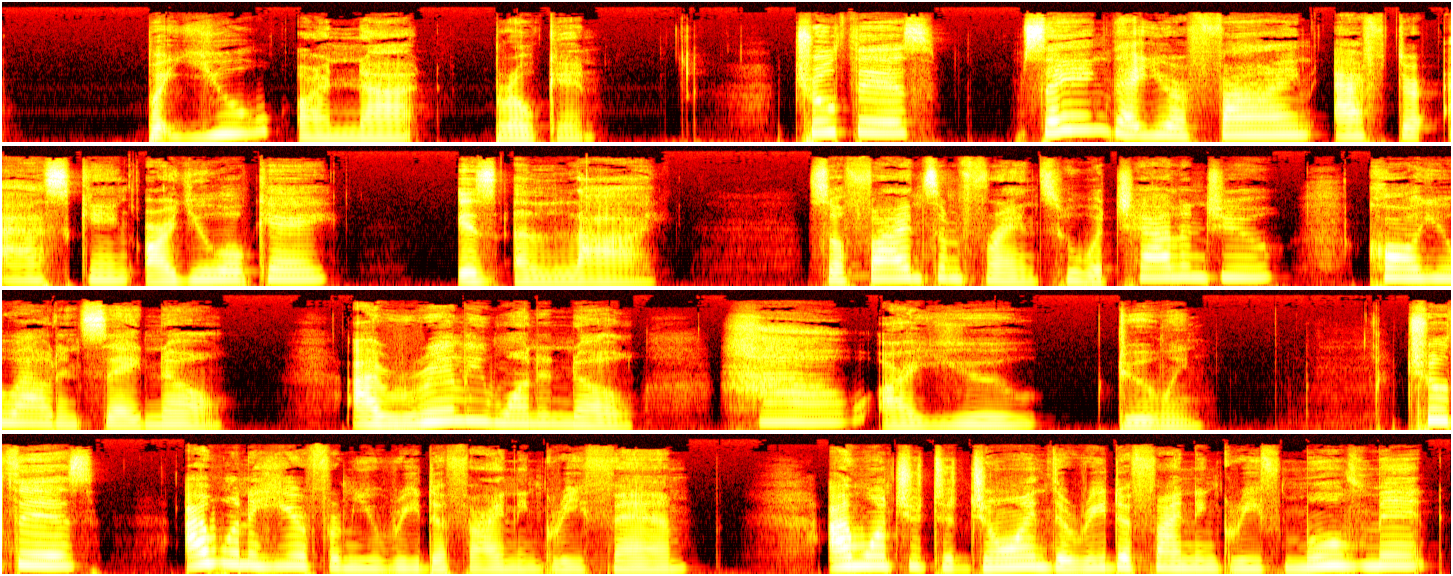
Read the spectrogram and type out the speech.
but you are not broken. Truth is, Saying that you're fine after asking, Are you okay? is a lie. So find some friends who will challenge you, call you out, and say, No, I really want to know how are you doing? Truth is, I want to hear from you, Redefining Grief fam. I want you to join the Redefining Grief movement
